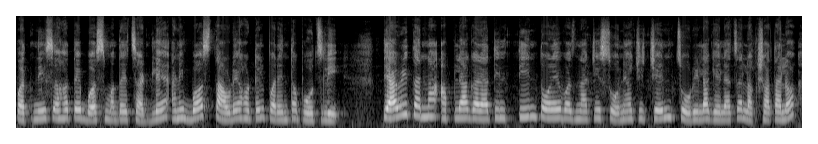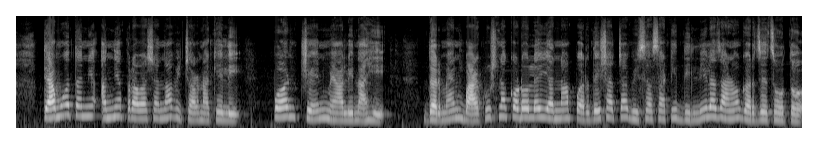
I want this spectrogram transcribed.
पत्नीसह ते बसमध्ये चढले आणि बस तावडे हॉटेलपर्यंत पोहोचली. त्यावेळी त्यांना आपल्या गळ्यातील तीन तोळे वजनाची सोन्याची चेन चोरीला गेल्याचं लक्षात आलं. त्यामुळे त्यांनी अन्य प्रवाशांना विचारणा केली पण चेन मिळाली नाही. दरम्यान बाळकृष्ण कडोले यांना परदेशाच्या व्हिसासाठी दिल्लीला जाणं गरजेचं होतं.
